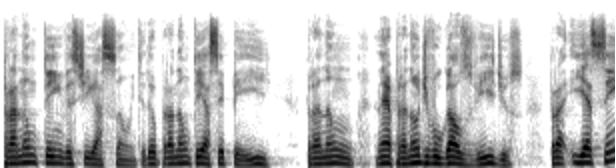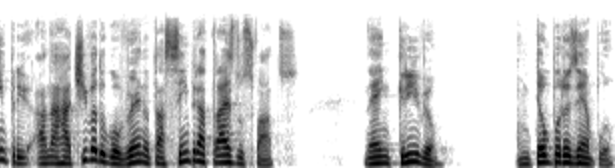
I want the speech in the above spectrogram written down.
para não ter investigação, entendeu? Para não ter a CPI, para não, né, para não divulgar os vídeos, pra, e é sempre a narrativa do governo está sempre atrás dos fatos, né? É incrível. Então, por exemplo,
